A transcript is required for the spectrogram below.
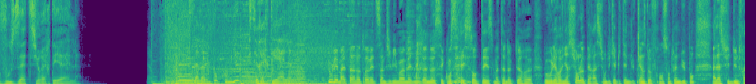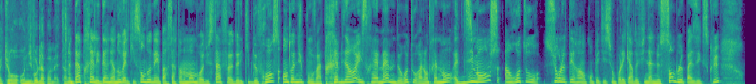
vous êtes sur RTL. Ça va beaucoup mieux sur RTL. Tous les matins, notre médecin Jimmy Mohamed nous donne ses conseils santé. Ce matin, docteur, euh, vous voulez revenir sur l'opération du capitaine du 15 de France, Antoine Dupont, à la suite d'une fracture au, niveau de la pommette. Hein. D'après les dernières nouvelles qui sont données par certains membres du staff de l'équipe de France, Antoine Dupont va très bien. Il serait même de retour à l'entraînement dimanche. Un retour sur le terrain en compétition pour les quarts de finale ne semble pas exclu.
